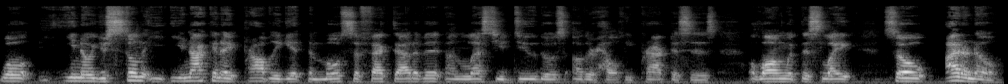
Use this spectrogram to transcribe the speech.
Well, you know, you're still you're not going to probably get the most effect out of it unless you do those other healthy practices along with this light. So I don't know,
